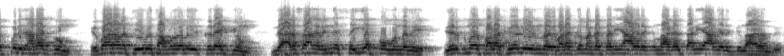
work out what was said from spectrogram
எப்படி நடக்கும்? இவ்வாறான தீர்வு தமிழர்களுக்கு கிடைக்கும். இந்த அரசாங்கம் என்ன செய்ய போகின்றது? இதற்கு மேல் பல கேள்வி இருந்தது. வடக்கு மக்கள் தனியாக இருக்கின்றார்கள் தனியாக இருக்கின்றார்கள்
